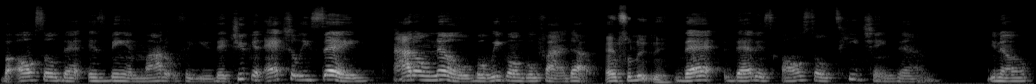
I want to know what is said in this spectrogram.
but also that is being modeled for you that you can actually say I don't know, but we going to go find out. Absolutely. That that is also teaching them, you know,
